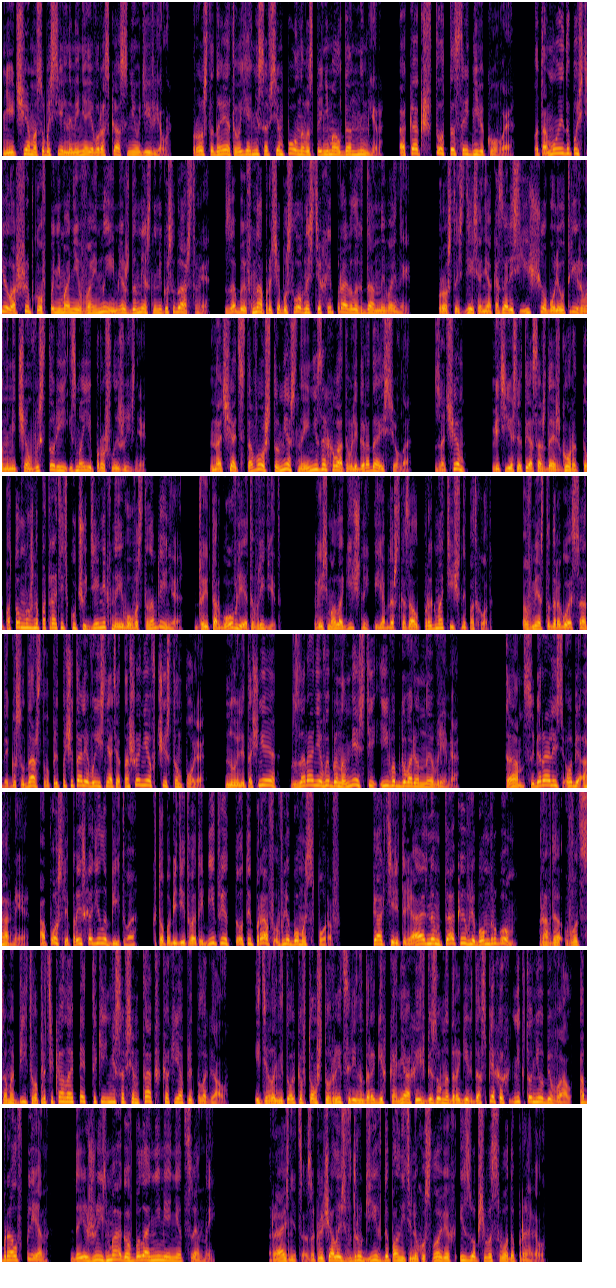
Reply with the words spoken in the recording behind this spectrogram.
Ничем особо сильно меня его рассказ не удивил. Просто до этого я не совсем полно воспринимал данный мир, а как что-то средневековое. Потому и допустил ошибку в понимании войны между местными государствами, забыв напрочь об условностях и правилах данной войны. Просто здесь они оказались еще более утрированными, чем в истории из моей прошлой жизни. Начать с того, что местные не захватывали города и села. Зачем? Ведь если ты осаждаешь город, то потом нужно потратить кучу денег на его восстановление. Да и торговле это вредит. Весьма логичный и, я бы даже сказал, прагматичный подход. Вместо дорогой осады государства предпочитали выяснять отношения в чистом поле, ну или точнее, в заранее выбранном месте и в обговоренное время. Там собирались обе армии, а после происходила битва. Кто победит в этой битве, тот и прав в любом из споров. Как территориальном, так и в любом другом. Правда, вот сама битва протекала опять-таки не совсем так, как я предполагал. И дело не только в том, что рыцарей на дорогих конях и в безумно дорогих доспехах никто не убивал, а брал в плен. Да и жизнь магов была не менее ценной. Разница заключалась в других дополнительных условиях из общего свода правил.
